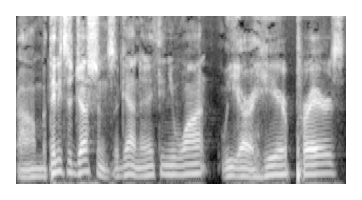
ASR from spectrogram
Um, with any suggestions, again, anything you want, we are here. Prayers.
